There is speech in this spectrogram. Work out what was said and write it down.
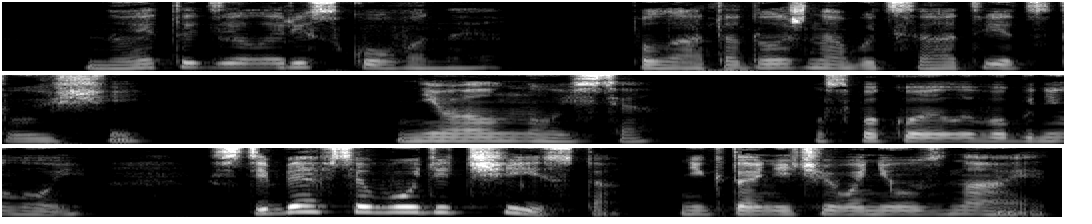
– «но это дело рискованное». Плата должна быть соответствующей. «Не волнуйся», – успокоил его гнилой. «С тебя все будет чисто, никто ничего не узнает».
